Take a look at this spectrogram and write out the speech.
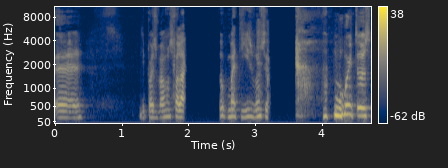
É, depois vamos falar dogmatismo, muitos,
